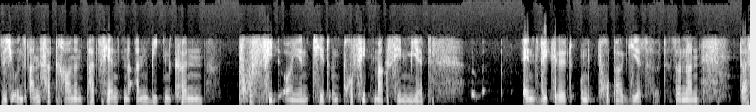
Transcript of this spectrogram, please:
sich uns anvertrauenden Patienten anbieten können, profitorientiert und profitmaximiert entwickelt und propagiert wird, sondern dass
